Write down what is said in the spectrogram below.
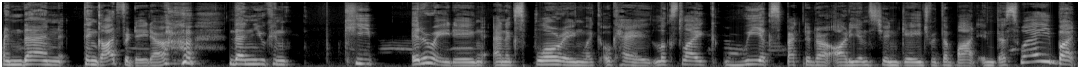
and then thank god for data then you can keep iterating and exploring like okay looks like we expected our audience to engage with the bot in this way but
